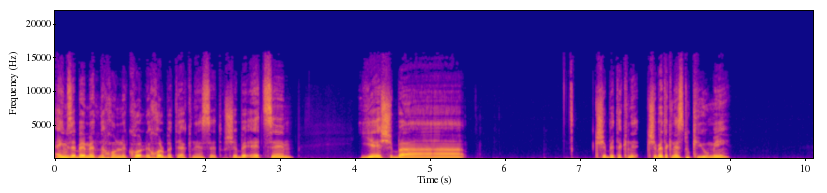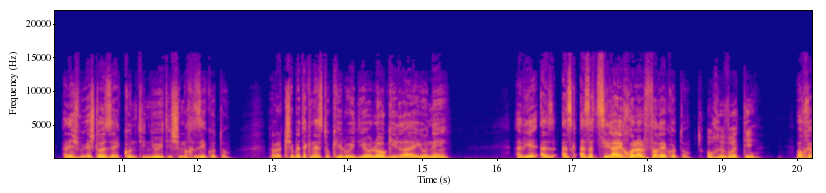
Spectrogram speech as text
האם זה באמת נכון לכל, לכל בתי הכנסת, או שבעצם יש ב... כשבית, הכנ... כשבית הכנסת הוא קיומי, אז יש, יש לו איזה קונטיניויטי שמחזיק אותו. אבל כשבית הכנסת הוא כאילו אידיאולוגי, רעיוני, אז, אז, אז, אז הצירה יכולה לפרק אותו. או חברתי. או חב...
